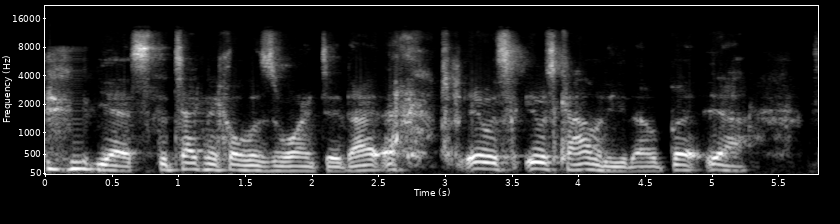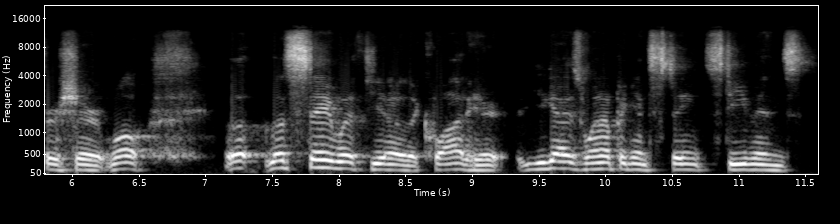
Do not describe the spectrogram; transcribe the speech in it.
yes, the technical was warranted. I, it was it was comedy though, but yeah, for sure. Well, let's stay with you know the quad here. You guys went up against Stevens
